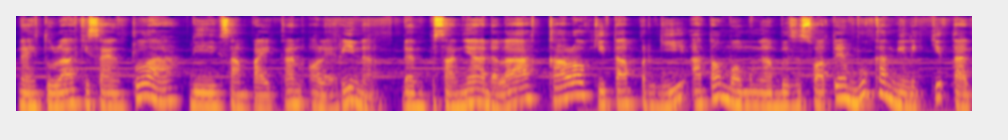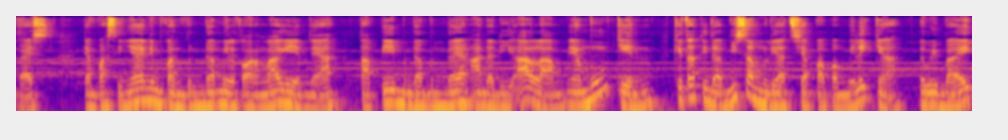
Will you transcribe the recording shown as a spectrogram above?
Nah itulah kisah yang telah disampaikan oleh Rina dan pesannya adalah kalau kita pergi atau mau mengambil sesuatu yang bukan milik kita guys yang pastinya ini bukan benda milik orang lain ya, tapi benda-benda yang ada di alam yang mungkin kita tidak bisa melihat siapa pemiliknya. Lebih baik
